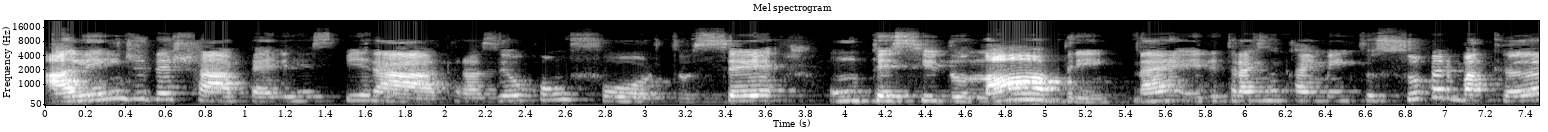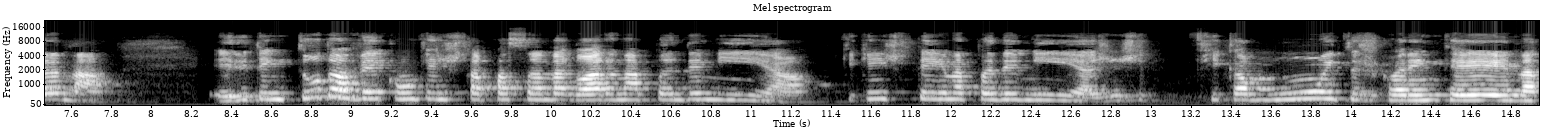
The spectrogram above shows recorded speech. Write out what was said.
além de deixar a pele respirar, trazer o conforto, ser um tecido nobre, né? Ele traz um caimento super bacana ele tem tudo a ver com o que a gente está passando agora na pandemia. O que, que a gente tem na pandemia? A gente fica muito de quarentena,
